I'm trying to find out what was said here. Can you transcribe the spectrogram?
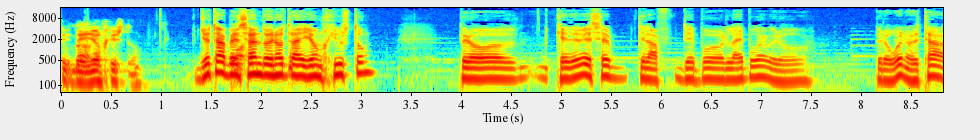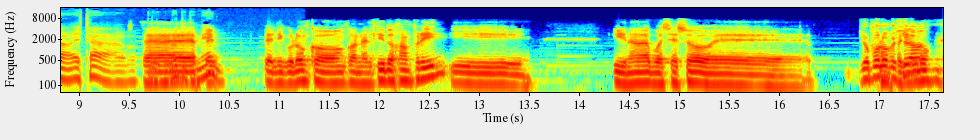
John, de John Huston. Yo estaba pensando en otra de John Huston, pero que debe ser de la de por la época, pero pero bueno, esta esta Está, también. pe- peliculón con, con el Tito Humphrey y, y nada, pues eso... Eh, Yo, por lo que sea, peliculón.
